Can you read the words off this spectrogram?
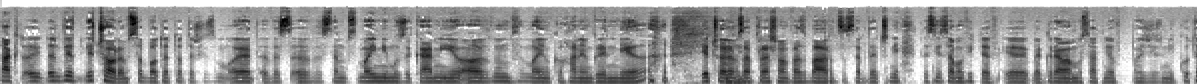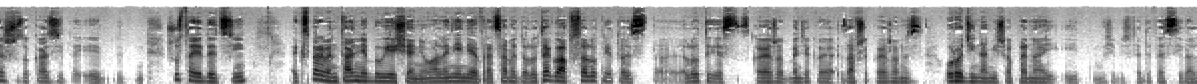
Tak, wie, wieczorem, w sobotę to też jest występ z moimi muzykami w moim kochanym Green Mill. Wieczorem mhm. zapraszam Was bardzo serdecznie. To jest niesamowite. Jak grałam ostatnio w październiku, też z okazji tej szóstej edycji. Eksperymentalnie był jesienią, ale nie, nie, wracamy do lutego. Absolutnie to jest, luty jest skojarzony, będzie koja zawsze kojarzony z urodzinami Chopina i, i musi być wtedy festiwal.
